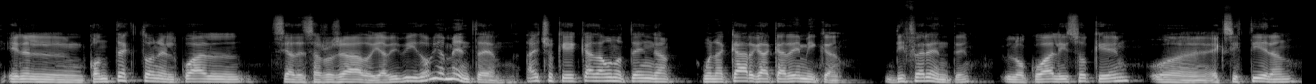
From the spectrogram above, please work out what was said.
en el contexto en el cual se ha desarrollado y ha vivido, obviamente ha hecho que cada uno tenga una carga académica diferente, lo cual hizo que uh, existieran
